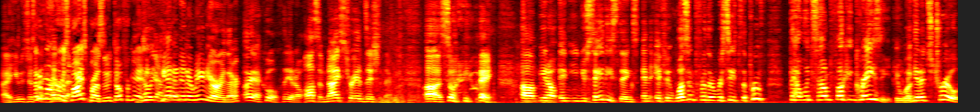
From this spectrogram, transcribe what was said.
Uh, he was just And a the head murderous that- vice president. Don't forget, Oh, he, yeah. he had an intermediary there. Oh yeah, cool. You know, awesome, nice transition there. Uh, so anyway, um, you know, and you say these things, and if it wasn't for the receipts, the proof, that would sound fucking crazy. It would. Again, it's true,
